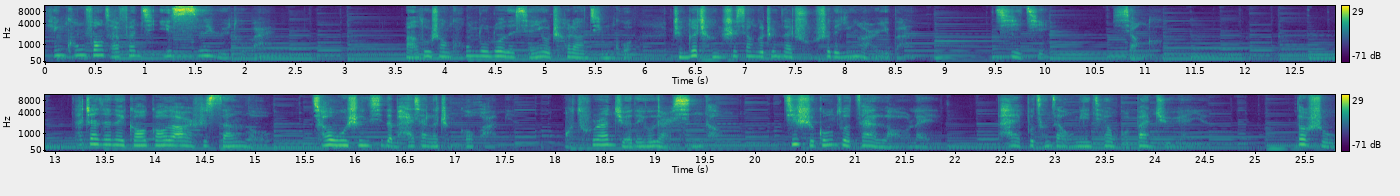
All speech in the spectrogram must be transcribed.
天空方才泛起一丝鱼肚白。马路上空落落的，鲜有车辆经过，整个城市像个正在熟睡的婴儿一般，寂静祥和。他站在那高高的二十三楼。悄无声息地拍下了整个画面，我突然觉得有点心疼。即使工作再劳累，他也不曾在我面前有过半句怨言。倒是我，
